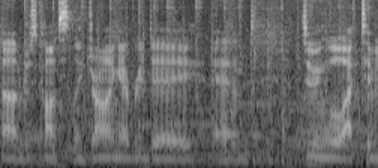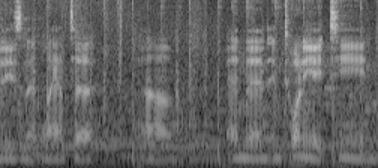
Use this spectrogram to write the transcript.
um, just constantly drawing every day and doing little activities in Atlanta. And then in 2018,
